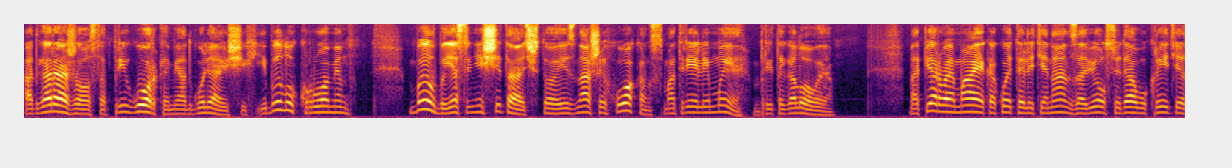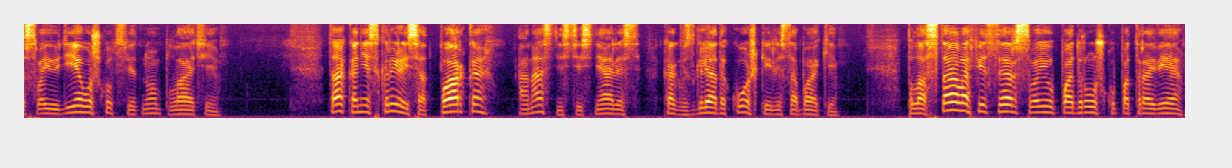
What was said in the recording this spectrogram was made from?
отгораживался пригорками от гуляющих и был укромен. Был бы, если не считать, что из наших окон смотрели мы, бритоголовые. На 1 мая какой-то лейтенант завел сюда в укрытие свою девушку в цветном платье. Так они скрылись от парка, а нас не стеснялись как взгляда кошки или собаки. Пластал офицер свою подружку по траве,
